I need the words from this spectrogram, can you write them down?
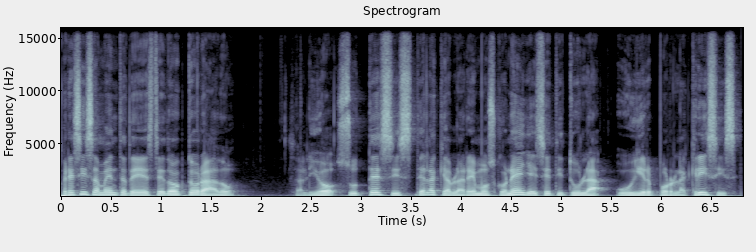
Precisamente de este doctorado salió su tesis de la que hablaremos con ella y se titula Huir por la crisis,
